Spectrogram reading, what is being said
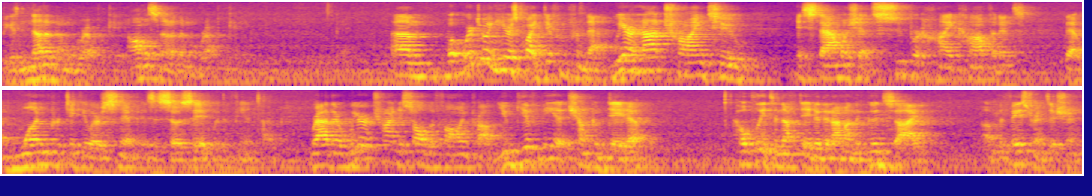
because none of them will replicate, almost none of them will replicate. Um, what we're doing here is quite different from that. We are not trying to establish at super high confidence that one particular SNP is associated with a phenotype. Rather, we are trying to solve the following problem. You give me a chunk of data, hopefully it's enough data that I'm on the good side of the phase transition,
